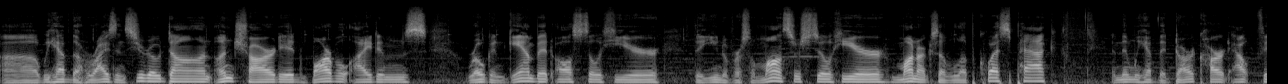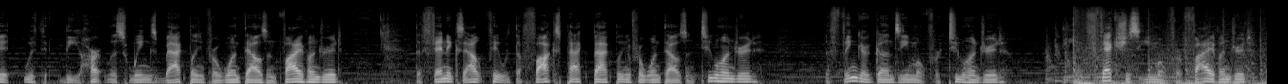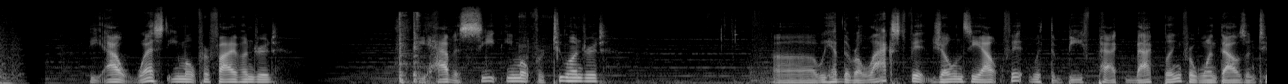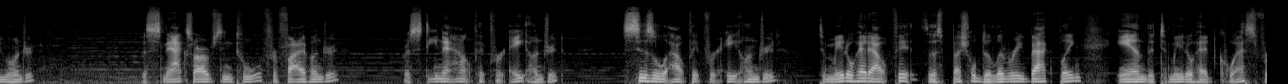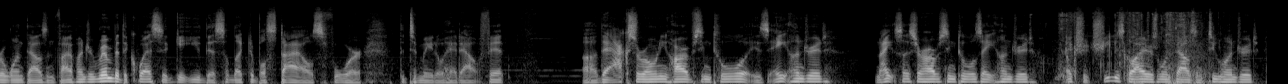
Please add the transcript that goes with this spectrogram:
Uh, we have the Horizon Zero Dawn, Uncharted, Marvel items, Rogue and Gambit all still here. The Universal Monster still here. Monarchs of Love Quest pack. And then we have the Dark Heart outfit with the Heartless Wings backbling for 1,500. The Phoenix outfit with the Fox pack backbling for 1,200. The Finger Guns emote for 200. The Infectious emote for 500. The Out West emote for 500 we have a seat emote for 200. Uh, we have the relaxed fit Jonesy outfit with the beef pack back bling for 1,200. The snacks harvesting tool for 500. Christina outfit for 800. Sizzle outfit for 800. Tomato Head outfit, the special delivery back bling, and the Tomato Head quest for 1,500. Remember, the quest to get you the selectable styles for the Tomato Head outfit. Uh, the Axeroni harvesting tool is 800. Night Slicer harvesting Tools 800. Extra cheese gliders 1,200.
